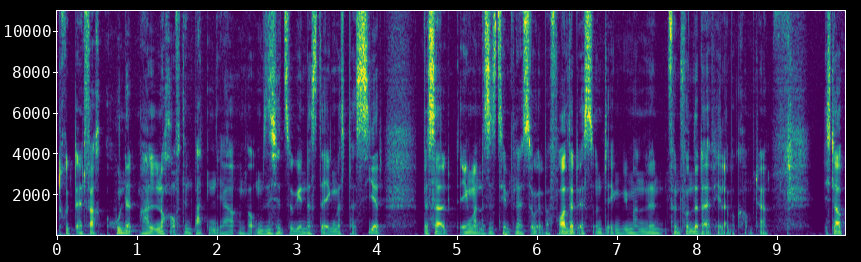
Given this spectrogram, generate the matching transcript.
drückt einfach hundertmal noch auf den Button, ja, um sicher zu gehen, dass da irgendwas passiert, bis halt irgendwann das System vielleicht sogar überfordert ist und irgendwie man einen 500er-Fehler bekommt, ja ich glaube,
